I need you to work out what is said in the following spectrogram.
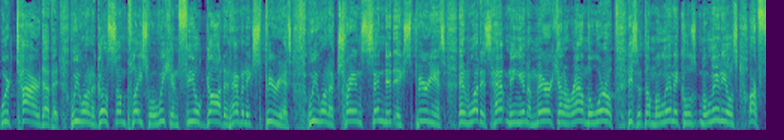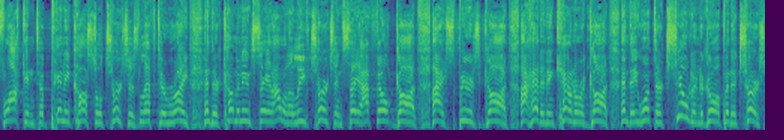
We're tired of it. We want to go someplace where we can feel God and have an experience. We want a transcendent experience. And what is happening in America and around the world is that the millennials, millennials are flocking to Pentecostal churches left and right. And they're coming in saying, I want to leave church church and say, I felt God, I experienced God, I had an encounter with God, and they want their children to grow up in a church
